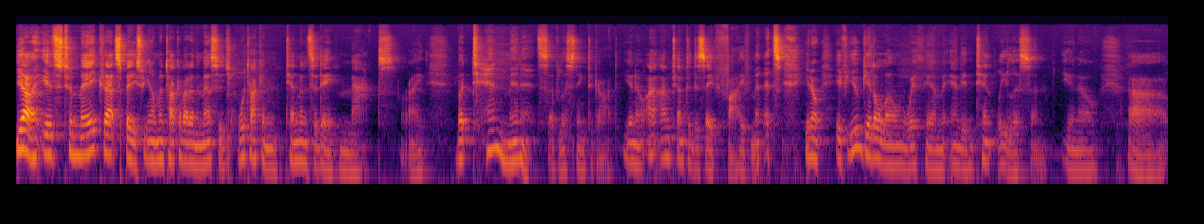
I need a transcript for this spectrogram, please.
Yeah, it's to make that space. You know, I'm going to talk about in the message. We're talking 10 minutes a day max, right? But 10 minutes of listening to God. You know, I, am tempted to say five minutes. You know, if you get alone with Him and intently listen, you know, um,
